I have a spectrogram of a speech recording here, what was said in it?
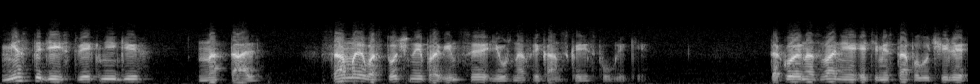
Место действия книги Наталь, самая восточная провинция Южноафриканской республики. Такое название эти места получили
